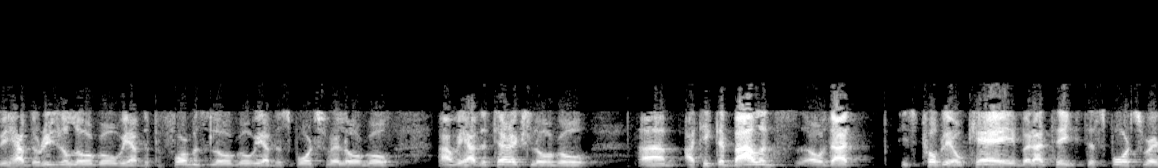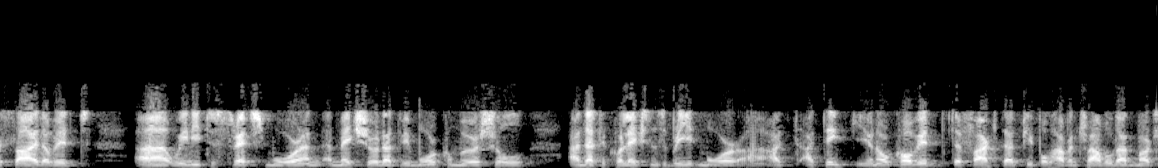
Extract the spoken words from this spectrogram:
we have the original logo, we have the performance logo, we have the sportswear logo, and we have the Terrex logo. Um, I think the balance of that is probably okay, but I think the sportswear side of it, uh, we need to stretch more and make sure that we're more commercial and that the collections breathe more. I think, you know, COVID, the fact that people haven't traveled that much,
